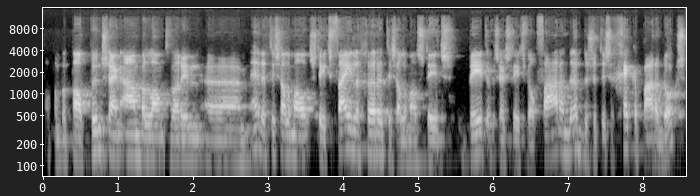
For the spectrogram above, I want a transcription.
op een bepaald punt zijn aanbeland waarin uh, hè, het is allemaal steeds veiliger, het is allemaal steeds beter, we zijn steeds welvarender. Dus het is een gekke paradox.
